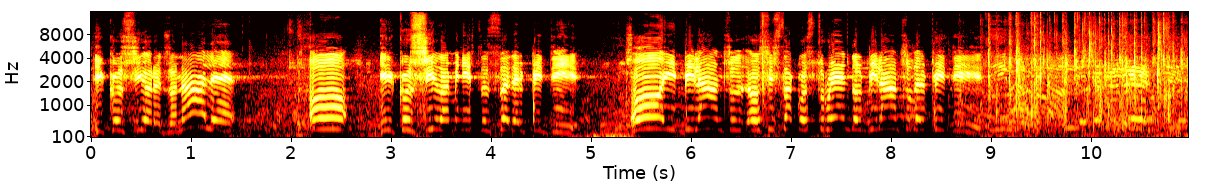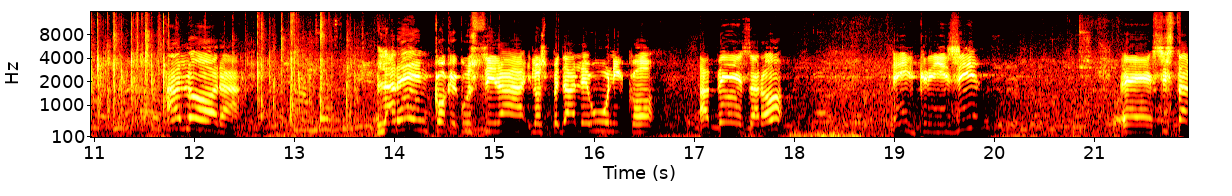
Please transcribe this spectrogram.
il consiglio regionale o il consiglio d'amministrazione del PD o il bilancio o si sta costruendo il bilancio del PD allora l'Arenco che costruirà l'ospedale unico a Pesaro è in crisi, eh, si sta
